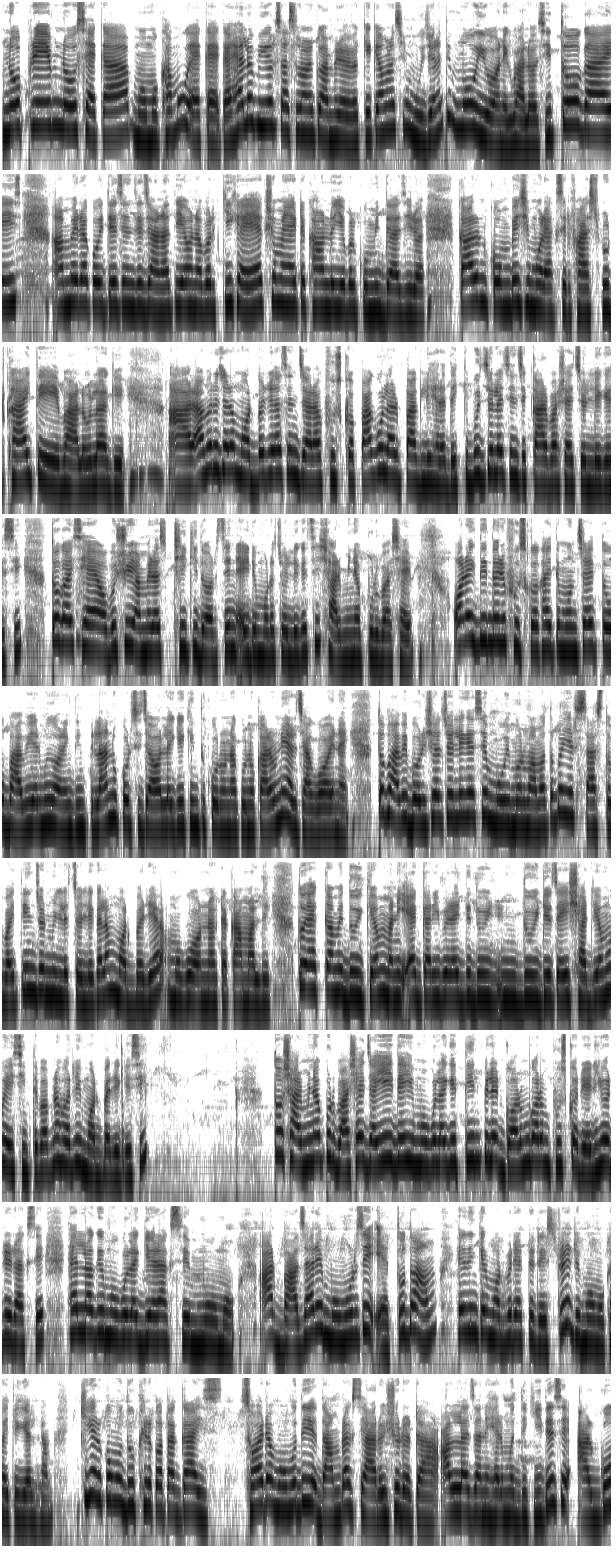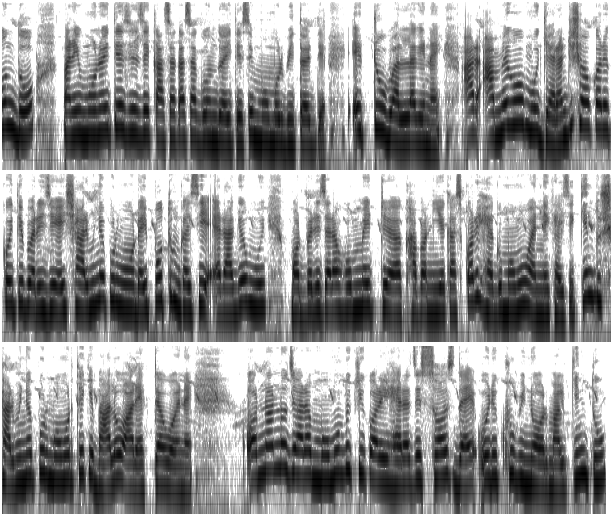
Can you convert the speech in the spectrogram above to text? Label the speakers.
Speaker 1: No প্রেম no সেকা মোমো খামু একা একা হ্যালো ভিউয়ার্স আসসালামু আলাইকুম আমরা কে কেমন আছেন? মুই জানাতি, মইও অনেক ভালো আছি। তো গাইস আমেরা কইতেছেন যে জানাতি, এখন আবার কি খাই এক সময় একটা খাওয়ান লই আবার কুমির দাজি হয় কারণ কম বেশি মোর একসের ফাস্ট ফুড খাইতে ভালো লাগে। আর আমরা যারা মঠবাড়ি আছেন, যারা ফুচকা পাগল আর পাগলি, হেরা দেখি বুঝতে লাইছেন যে কার বাসায় চলে গেছি। তো গাইস হ্যাঁ অবশ্যই আমরা ঠিকই ধরছেন এইটা মোরা চলে গেছি শারমিনাপুর বাসায়। অনেক দিন ধরে ফুচকা খাইতে মন চায়, তো ভাবি আর মুই অনেকদিন প্ল্যানও করছি যাওয়ার লাগে, কিন্তু কোনো না কোনো কারণে আর যাওয়া হয় নাই। তো ভাবি বরিশাল চলে গেছে, মুই, মোর মামাতো ভাই আর স্বাস্থ্য ভাই তিনজন মিলে চলে গেলাম মঠবাড়িয়া, মগু অন্য একটা কাম আনলে। তো এক কামে দুই কাম মানে এক গাড়ি বেড়াইতে দুই দুই ডে যাই সারিয়ামো এই চিনতে ভাবনা হরেই মঠবাড়ি গেছি। তো শারমিনাপুর বাসায় যাইয়েই দেখি মোগো লাগিয়ে তিন প্লেট গরম গরম ফুচকা রেডি হয়ে রাখছে। হ্যাঁ লগে মোগো লাগিয়ে রাখছে মোমো। আর বাজারে মোমোর যে এত দাম সেদিনকে মটবের একটা রেস্টুরেন্টে মোমো খাইতে গেলাম। কী এরকম দুঃখের কথা গাইস ছয়টা মোমো দিয়ে দাম রাখছে আড়াইশো টাকা আল্লাহ জানে হের মধ্যে কী দিয়েছে। আর গন্ধ মানে মনে হইতেছে যে কাঁচা কাঁচা গন্ধ আইতেছে মোমোর ভিতর দিয়ে। একটু ভালো লাগে নাই। আর আমিও মুই গ্যারান্টি সহকারে কইতে পারি যে এই শারমিনাপুর মোমোটাই প্রথম খাইছি। এর আগেও মুই মঠবাড়ি যারা হোমমেড খাবার নিয়ে কাজ করে হ্যাগো মোমো আনিয়ে খাইছি। কিন্তু শারমিনাপুর মোমোর থেকে ভালো আর একটাও হয় নাই। অন্যান্য যারা মোমো বিক্রি করে, হেরা যে সস দেয়, ওইটা খুবই নর্মাল কিন্তু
